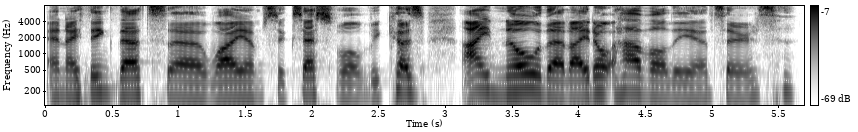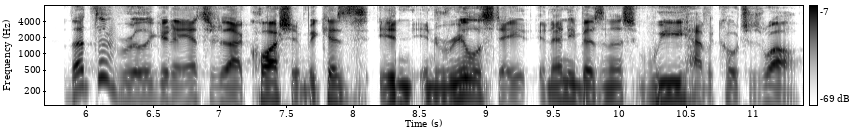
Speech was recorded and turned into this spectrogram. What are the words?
And I think that's uh, why I'm successful because I know that I don't have all the answers. That's a really good answer to that question because in, in real estate, in any business, we have a coach as well.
